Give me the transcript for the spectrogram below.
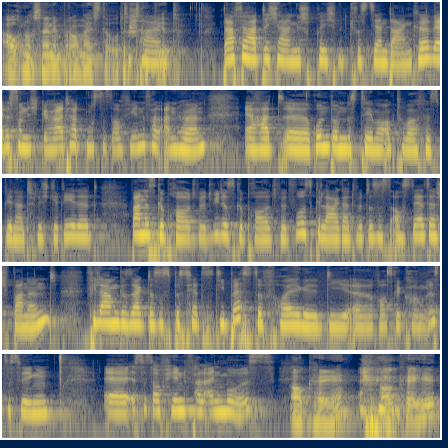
auch noch seinen Braumeister oder Total. studiert. Dafür hatte ich ja ein Gespräch mit Christian Danke. Wer das noch nicht gehört hat, muss das auf jeden Fall anhören. Er hat äh, rund um das Thema Oktoberfestbier natürlich geredet, wann es gebraut wird, wie das gebraut wird, wo es gelagert wird. Das ist auch sehr, sehr spannend. Viele haben gesagt, das ist bis jetzt die beste Folge, die äh, rausgekommen ist. Deswegen äh, ist es auf jeden Fall ein Muss. Okay, okay.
